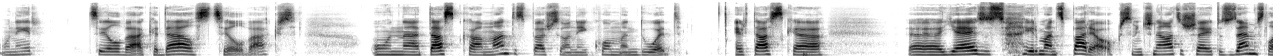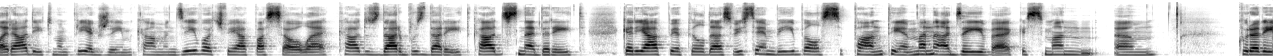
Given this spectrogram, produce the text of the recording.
un ir cilvēka dēls, cilvēks. Un uh, tas, kā man tas personīgi, ko man dod, ir tas, ka uh, Jēzus ir mans paraugs. Viņš nāca šeit uz zemes, lai rādītu man priekšzīmi, kā man dzīvot šajā pasaulē, kādus darbus darīt, kādus nedarīt, ka ir jāpiepildās visiem Bībeles pantiem manā dzīvē, kas man um, kur arī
